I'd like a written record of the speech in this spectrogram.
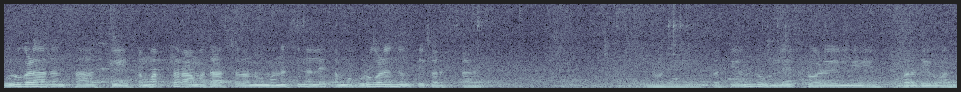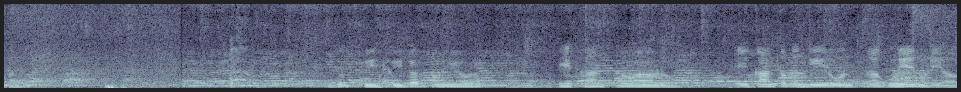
ಗುರುಗಳಾದಂತಹ ಶ್ರೀ ಸಮರ್ಥ ರಾಮದಾಸರನ್ನು ಮನಸ್ಸಿನಲ್ಲೇ ತಮ್ಮ ಗುರುಗಳನ್ನು ಸ್ವೀಕರಿಸ್ತಾರೆ ನೋಡಿ, ಪ್ರತಿಯೊಂದು ಉಲ್ಲೇಖಗಳು ಇಲ್ಲಿ ಬರೆದಿರುವಂಥದ್ದು. ಇದು ಶ್ರೀ ಶ್ರೀಧರ್ ಸ್ವಾಮಿಯವರ ಏಕಾಂತವಾಡು ಏಕಾಂತದಲ್ಲಿ ಇರುವಂಥ ಗುಹೆ ನೋಡಿ ಯಾವ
